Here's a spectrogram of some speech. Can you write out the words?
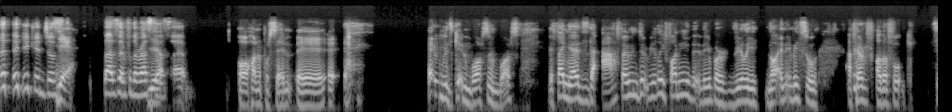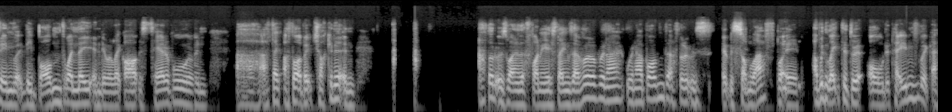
you can just yeah, that's it for the rest Yeah. of the set. Oh, 100%. Uh, it, it was getting worse and worse. The thing is that I found it really funny that they were really not into me. So I've heard other folk saying like they bombed one night and they were like, "Oh, it was terrible," and uh, I think I thought about chucking it, and I, I thought it was one of the funniest things ever when I when I bombed. I thought it was it was some laugh, but uh, I wouldn't like to do it all the time. Like I,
